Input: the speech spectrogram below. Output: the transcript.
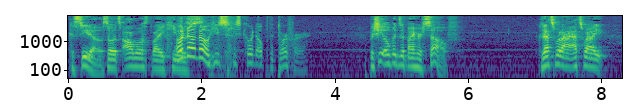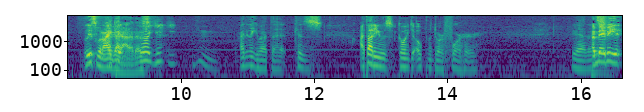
casino. So it's almost like he oh was. no, no, he's he's going to open the door for her. But she opens it by herself. Because that's what I. That's why. At least what I, got could- out of it. well, you, you, hmm, I didn't think about that because I thought he was going to open the door for her. Yeah, Uh, that's, maybe it,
